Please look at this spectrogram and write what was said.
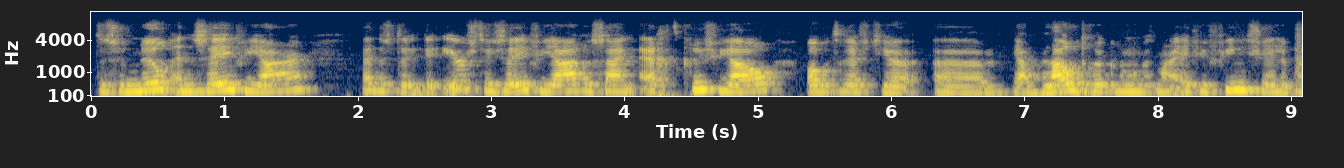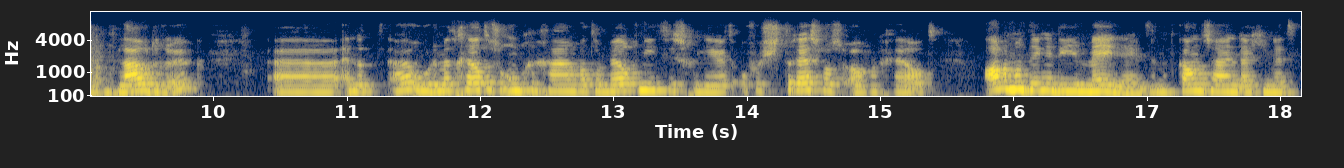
tussen 0 en 7 jaar dus de, de, eerste zeven jaren zijn echt cruciaal wat betreft je uh, ja, blauwdruk, noem ik het maar even, je financiële blauwdruk. Uh, en dat, hoe er met geld is omgegaan, wat er wel of niet is geleerd, of er stress was over geld. Allemaal dingen die je meeneemt. En het kan zijn dat je het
